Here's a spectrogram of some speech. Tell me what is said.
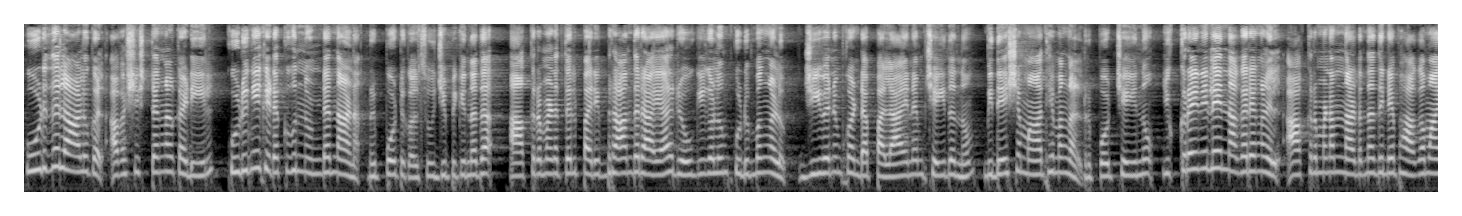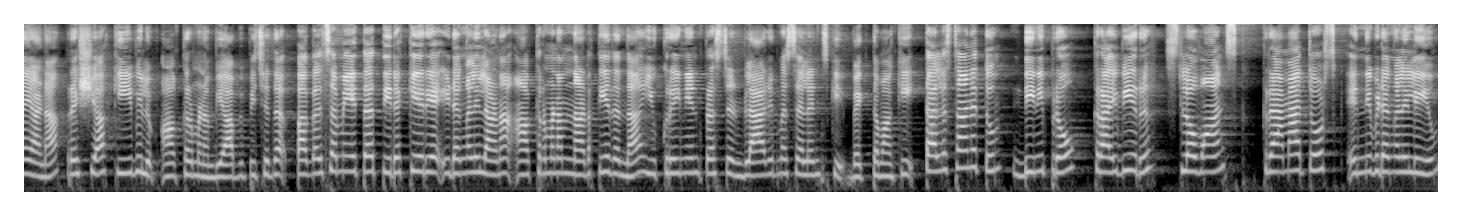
കൂടുതൽ ആളുകൾ അവശിഷ്ടങ്ങൾക്കടിയിൽ കുടുങ്ങിക്കിടക്കുന്നുണ്ടെന്നാണ് റിപ്പോർട്ടുകൾ സൂചിപ്പിക്കുന്നത്. ആക്രമണത്തിൽ പരിഭ്രാന്തരായ രോഗികളും കുടുംബങ്ങളും ജീവനും കൊണ്ട് പലായനം ചെയ്തെന്നും വിദേശ മാധ്യമങ്ങൾ റിപ്പോർട്ട് ചെയ്യുന്നു. യുക്രൈനിലെ നഗരങ്ങളിൽ ആക്രമണം നടന്നതിന്റെ ഭാഗമായാണ് റഷ്യ കീവിലും ആക്രമണം വ്യാപിപ്പിച്ചത്. പകൽ സമയത്ത് തിരക്കേറിയ ഇടങ്ങളിലാണ് ആക്രമണം നടത്തിയതെന്ന് യുക്രൈനിയൻ പ്രസിഡന്റ് വ്ളാഡിമിർ സെലൻസ്കി വ്യക്തമാക്കി. തലസ്ഥാനത്തും ഡിനിപ്രോ ക്രൈവീർ സ്ലോവാൻസ്ക് ക്രാമാറ്റോർസ്ക് എന്നിവിടങ്ങളിലെയും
